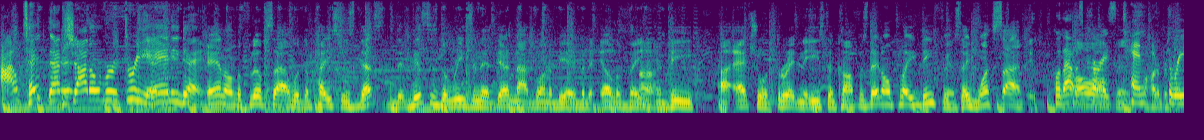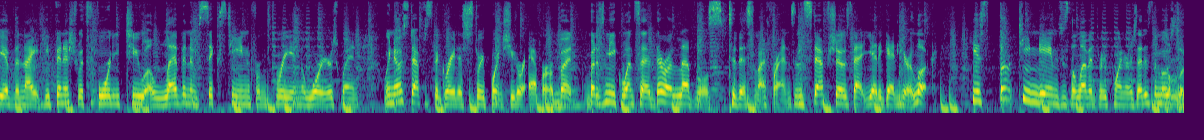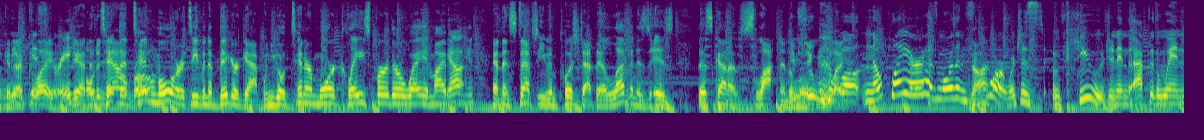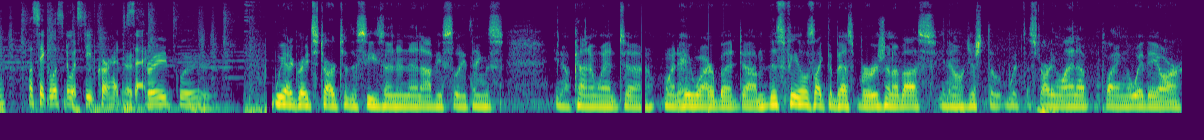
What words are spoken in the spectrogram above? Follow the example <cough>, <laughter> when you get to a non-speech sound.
I'll take that shot over a three any day. And on the flip side with the Pacers, that's this is the reason that they're not going to be able to elevate Uh. and be uh, actual threat in the Eastern Conference. They don't play defense. They one-sided. Well, that was All Curry's offense. 10th 100%. three of the night. He finished with 42, 11 of 16 from three in the Warriors win. We know Steph is the greatest three-point shooter ever, Mm-hmm. but but as Meek once said, there are levels to this, my friends, and Steph shows that yet again here. Look, he has 13 games with 11 three-pointers. That is the most I'm in league at Clay. history. Yeah, Hold the, 10, down, the 10 more, it's even a bigger gap. When you go 10 or more, Clay's further away, in my Yeah. opinion, and then Steph's even pushed that. The 11 is is that's kind of slotting it a You little. shooting, Well, no player has more than None. four, which is huge. And in, after the win, let's take a listen to what Steve Kerr had to say. Trade Clay. we had a great start to the season, and then obviously things, you know, kind of went uh, went haywire. But um, this feels like the best version of us. You know, just the, with the starting lineup playing the way they are,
